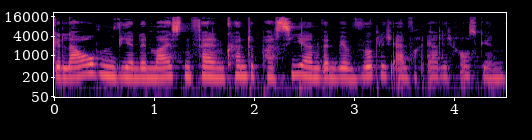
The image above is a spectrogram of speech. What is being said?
glauben wir in den meisten Fällen könnte passieren, wenn wir wirklich einfach ehrlich rausgehen?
